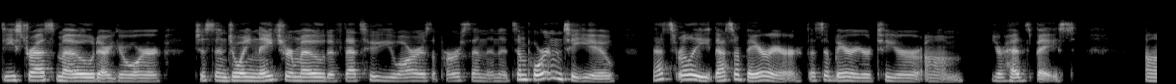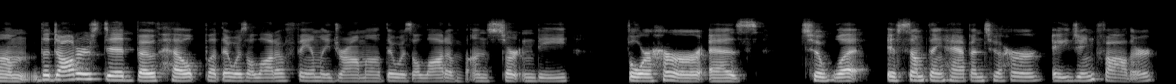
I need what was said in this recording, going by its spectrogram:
de-stress mode or your just enjoying nature mode, if that's who you are as a person and it's important to you, that's really that's a barrier. That's a barrier to your um your headspace. Um, the daughters did both help, but there was a lot of family drama. There was a lot of uncertainty for her as to what if something happened to her aging father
